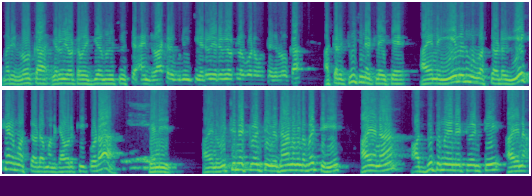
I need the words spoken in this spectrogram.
మరి లోక ఇరవై ఒకటో అధ్యాయంలో చూస్తే ఆయన రాకడ గురించి ఇరవై ఇరవై ఒకటిలో కూడా ఉంటుంది లోక. అక్కడ చూసినట్లయితే ఆయన ఏ విధము వస్తాడో ఏ క్షణం వస్తాడో మనకి ఎవరికి కూడా తెలియదు. ఆయన వచ్చినటువంటి విధానమును బట్టి ఆయన అద్భుతమైనటువంటి ఆయన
